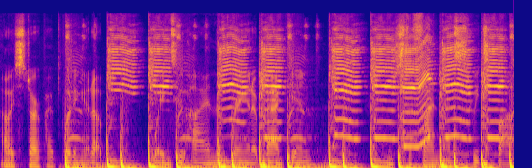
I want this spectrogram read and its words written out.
I always start by putting it up way too high and then bringing it back in just to find that sweet spot.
